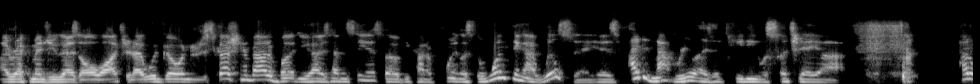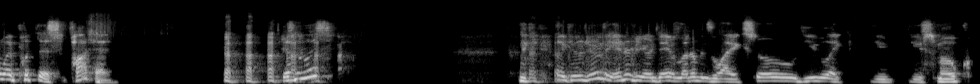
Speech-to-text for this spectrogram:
I recommend you guys all watch it. I would go into discussion about it, but you guys haven't seen it, so it would be kind of pointless. The one thing I will say is I did not realize that KD was such a uh, how do I put this pothead? Isn't this? like they're doing the interview and David Letterman's like, so do you like do you do you smoke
